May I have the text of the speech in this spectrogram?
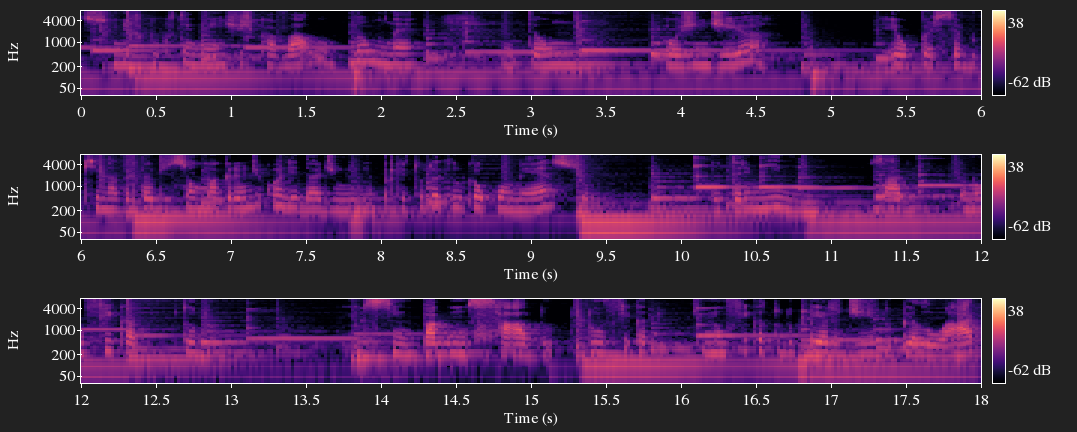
Isso significa que eu tenho mente de cavalo? Não, né? Então, hoje em dia, eu percebo que na verdade isso é uma grande qualidade minha, porque tudo aquilo que eu começo, eu termino, sabe? Eu não fica tudo assim, bagunçado, tudo fica, não fica tudo perdido pelo ar,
